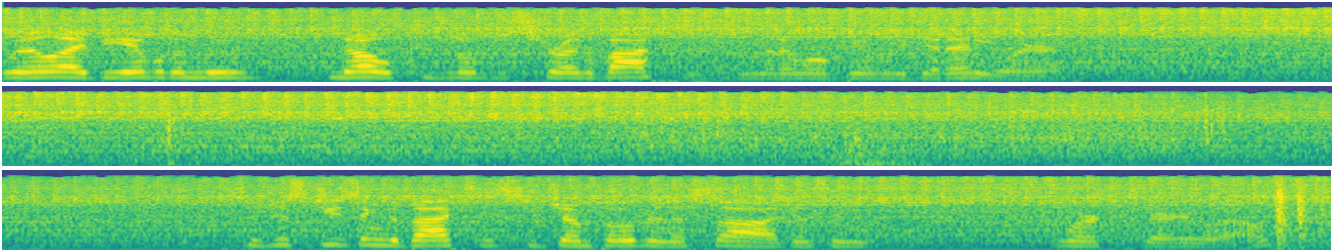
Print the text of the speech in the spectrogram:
will I be able to move? No, because it'll destroy the boxes, and then I won't be able to get anywhere. So just using the boxes to jump over the saw doesn't work very well.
